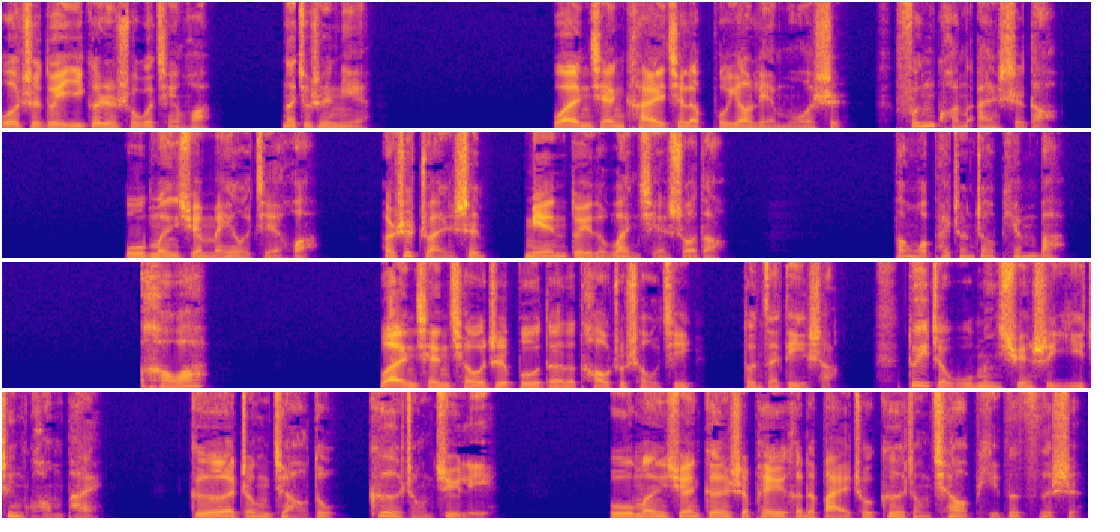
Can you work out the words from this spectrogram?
我只对一个人说过情话，那就是你。”万钱开启了不要脸模式，疯狂的暗示道：“吴梦轩没有接话，而是转身面对着万钱说道：‘帮我拍张照片吧。’好啊。”万钱求之不得的掏出手机，蹲在地上，对着吴梦轩是一阵狂拍，各种角度，各种距离。吴梦轩更是配合的摆出各种俏皮的姿势，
